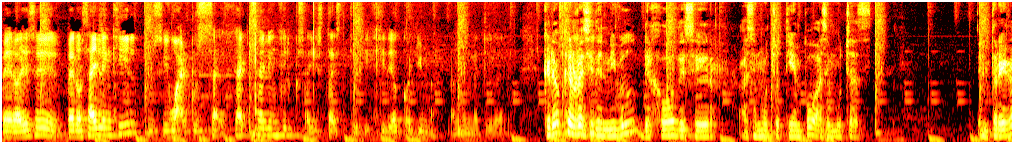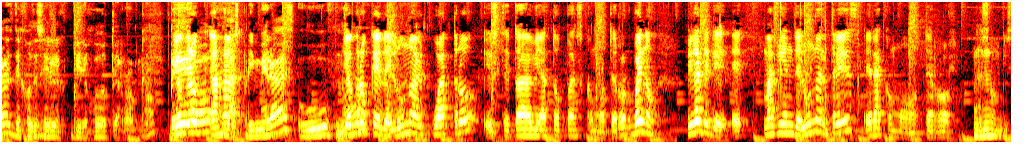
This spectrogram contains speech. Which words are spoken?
Pero ese, pero Silent Hill, pues igual, pues Si- Silent Hill, pues ahí está este Hideo Kojima también metido en. Creo que Resident Evil dejó de ser hace mucho tiempo, hace muchas entregas dejó de ser el videojuego de terror, ¿no? Yo Pero creo- ajá. las primeras, uff, ¿no? Yo creo que del 1 al 4 este, todavía topas como terror. Bueno, fíjate que eh, más bien del 1 al 3 era como terror de zombies.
